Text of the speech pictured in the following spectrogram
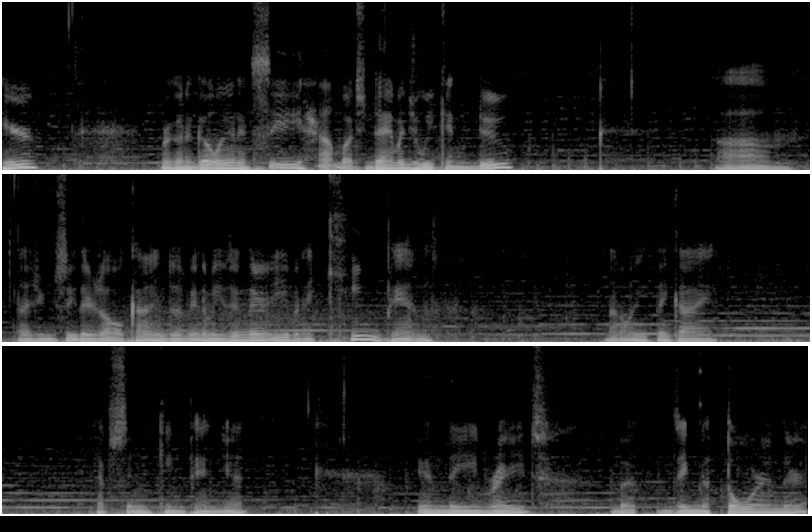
here. We're gonna go in and see how much damage we can do. Um, as you can see, there's all kinds of enemies in there, even a kingpin. And I don't even think I have seen kingpin yet in the raids, but there's even the Thor in there.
